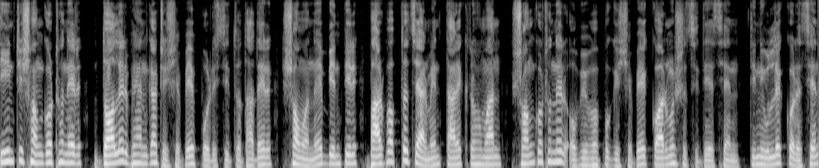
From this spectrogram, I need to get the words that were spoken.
তিনটি সংগঠনের দলের ভ্যানগার্ড হিসেবে পরিচিত। তাদের সমন্বয়ে বিএনপির ভারপ্রাপ্ত চেয়ারম্যান তারেক রহমান সংগঠনের অভিভাবক হিসেবে কর্মসূচি দিয়েছেন। তিনি উল্লেখ করেছেন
